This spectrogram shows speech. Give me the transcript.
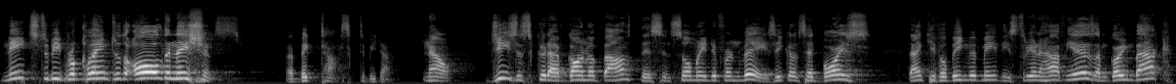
needs to be proclaimed to the, all the nations. A big task to be done. Now, Jesus could have gone about this in so many different ways. He could have said, Boys, thank you for being with me these three and a half years. I'm going back,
